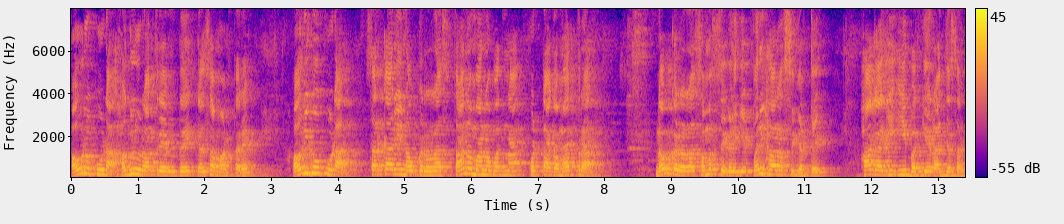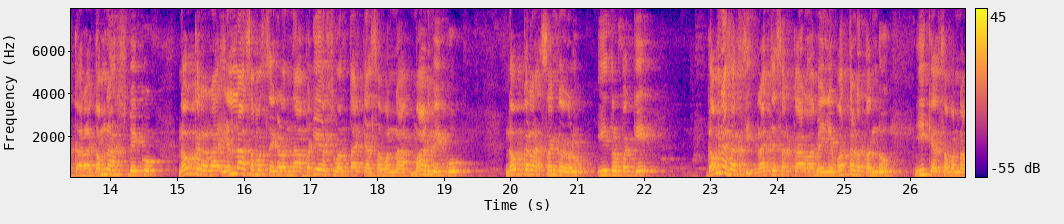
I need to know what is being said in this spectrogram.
ಅವರು ಕೂಡ ಹಗಲು ರಾತ್ರಿ ಅಂತೆ ಕೆಲಸ ಮಾಡ್ತಾರೆ. ಅವರಿಗೂ ಕೂಡ ಸರ್ಕಾರಿ ನೌಕರರ ಸ್ಥಾನಮಾನವನ್ನು ಕೊಟ್ಟಾಗ ಮಾತ್ರ ನೌಕರರ ಸಮಸ್ಯೆಗಳಿಗೆ ಪರಿಹಾರ ಸಿಗತ್ತೆ. ಹಾಗಾಗಿ ಈ ಬಗ್ಗೆ ರಾಜ್ಯ ಸರ್ಕಾರ ಗಮನ ಹರಿಸಬೇಕು. ನೌಕರರ ಎಲ್ಲ ಸಮಸ್ಯೆಗಳನ್ನು ಬಗೆಹರಿಸುವಂಥ ಕೆಲಸವನ್ನು ಮಾಡಬೇಕು. ನೌಕರ ಸಂಘಗಳು ಇದ್ರ ಬಗ್ಗೆ ಗಮನಹರಿಸಿ ರಾಜ್ಯ ಸರ್ಕಾರದ ಮೇಲೆ ಒತ್ತಡ ತಂದು ಈ ಕೆಲಸವನ್ನು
